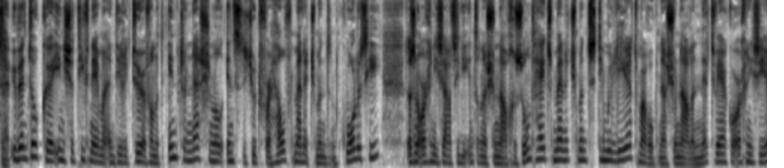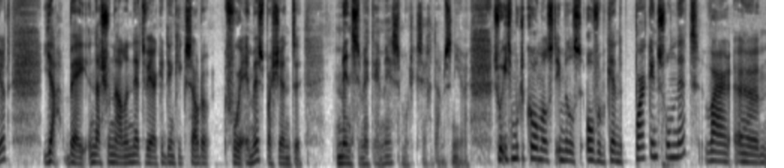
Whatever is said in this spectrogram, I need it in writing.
Ja. U bent ook uh, initiatiefnemer en directeur van het International Institute for Health Management and Quality. Dat is een organisatie die internationaal gezondheidsmanagement stimuleert, maar ook nationale netwerken organiseert. Ja, bij nationale netwerken, denk ik, zou er voor MS-patiënten, mensen met MS, moet ik zeggen, dames en heren, zoiets moeten komen als het inmiddels overbekende Parkinson-net, waar uh,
